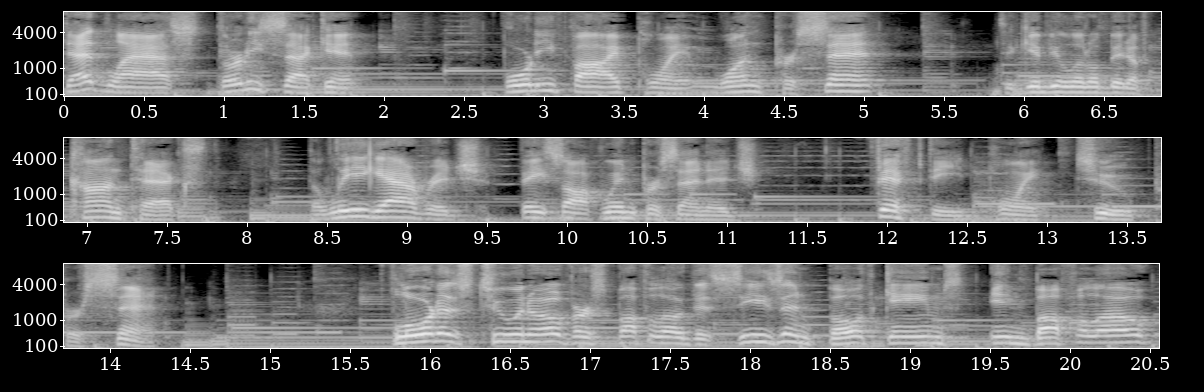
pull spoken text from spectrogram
dead last, 32nd, 45.1%. To give you a little bit of context, the league average face-off win percentage 50.2%. Florida's 2 0 versus Buffalo this season, both games in Buffalo.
